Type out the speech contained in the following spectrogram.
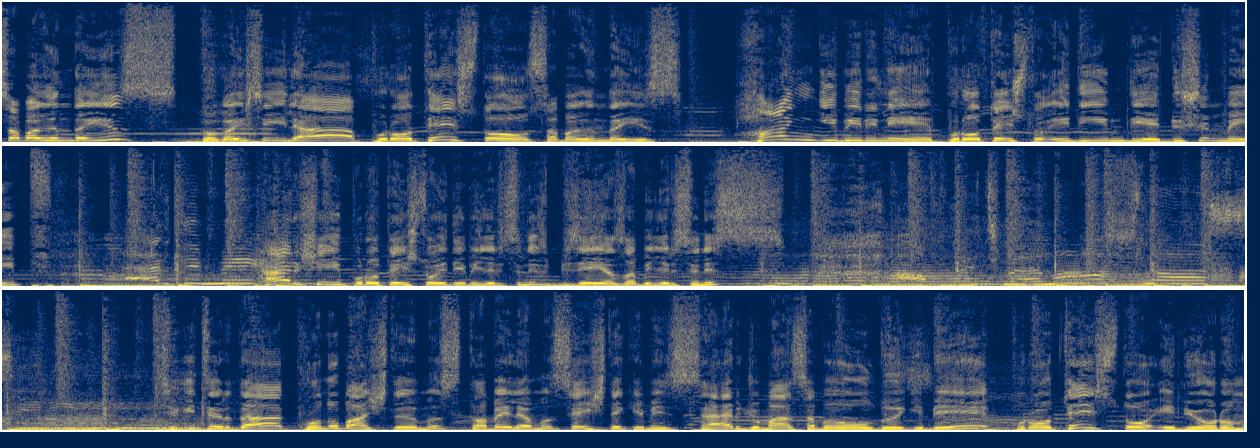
sabahındayız. Dolayısıyla protesto sabahındayız. Hangi birini protesto edeyim diye düşünmeyip her şeyi protesto edebilirsiniz, bize yazabilirsiniz. Twitter'da konu başlığımız, tabelamız, hashtagimiz her cuma sabahı olduğu gibi protesto ediyorum.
